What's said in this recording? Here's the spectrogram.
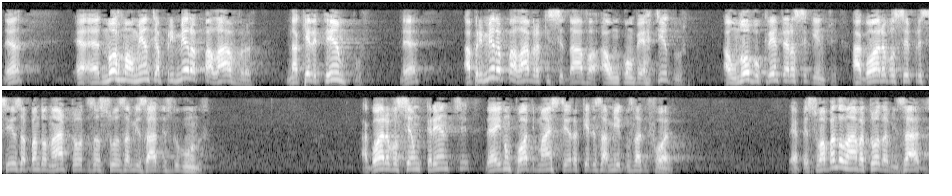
né? é, é, normalmente a primeira palavra, naquele tempo, né? a primeira palavra que se dava a um convertido, a um novo crente, era a seguinte: agora você precisa abandonar todas as suas amizades do mundo. Agora você é um crente né, e não pode mais ter aqueles amigos lá de fora. É, a pessoa abandonava toda a amizade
